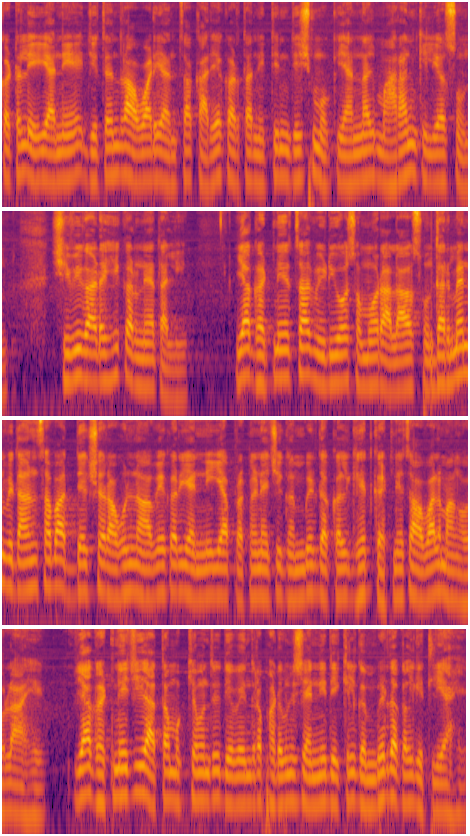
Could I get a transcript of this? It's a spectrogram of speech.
कटले याने जितेंद्र आव्हाड यांचा कार्यकर्ता नितीन देशमुख यांना मारहाण केली असून शिवीगाडही करण्यात आली. या घटनेचा व्हिडिओ समोर आला असून दरम्यान विधानसभा अध्यक्ष राहुल नावेकर यांनी या प्रकरणाची गंभीर दखल घेत घटनेचा अहवाल मागवला आहे. या घटनेची आता मुख्यमंत्री देवेंद्र फडणवीस यांनी देखील गंभीर दखल घेतली आहे.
